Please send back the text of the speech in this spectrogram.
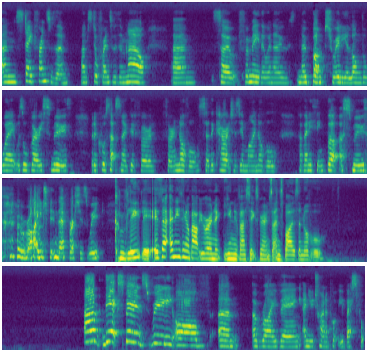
and stayed friends with them. I'm still friends with them now. Um, so for me, there were no no bumps really along the way. It was all very smooth. But of course, that's no good for for a novel. So the characters in my novel have anything but a smooth ride in their freshest week. Completely. Is there anything about your own university experience that inspires the novel? Um, the experience really of um, arriving and you trying to put your best foot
